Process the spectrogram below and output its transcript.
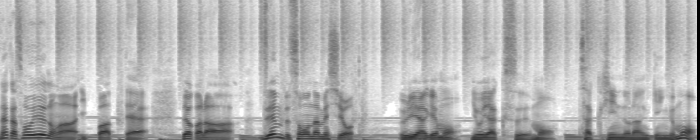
なんかそういうのがいっぱいあってだから全部総なめしようと。売り上げも予約数も作品のランキングも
